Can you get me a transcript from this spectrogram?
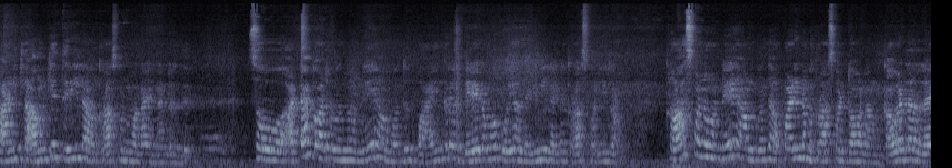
பேனிக்கில் அவனுக்கே தெரியல அவன் கிராஸ் பண்ணுவானா என்னன்றது. ஸோ அட்டாக் ஆர்டர் வந்தோடனே அவன் வந்து பயங்கர வேகமாக போய் அந்த எனிமி லைனை கிராஸ் பண்ணிடுறான். கிராஸ் பண்ண உடனே அவனுக்கு வந்து அப்பாடி நம்ம கிராஸ் பண்ணிட்டோம். நம்ம கவர்டாக இல்லை.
